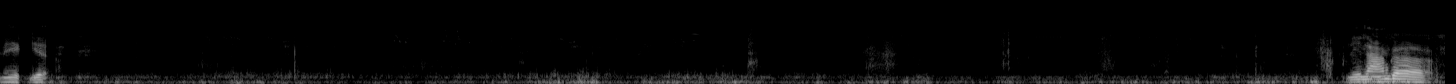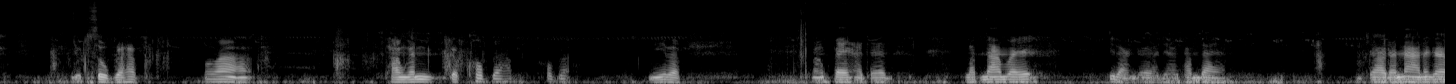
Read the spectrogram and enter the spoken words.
เมฆเยอะ นี่น้ำก็หยุดสูบแล้วครับ เพราะว่าทำกันเกือบครบแล้วครับ ครบแล้วนี่แบบบางแปลงอาจจะรับน้ำไว้ที่หลังก็เดี๋ยวทำได้เจ้าด้านหน้านั่นก็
